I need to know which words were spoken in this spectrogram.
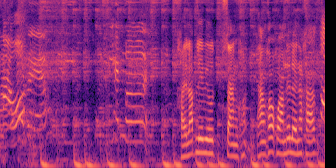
เหมา แล้วไม่มีให้เปิด ใครรับรีวิวสั่งทางข้อความได้เลยนะครับสอ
